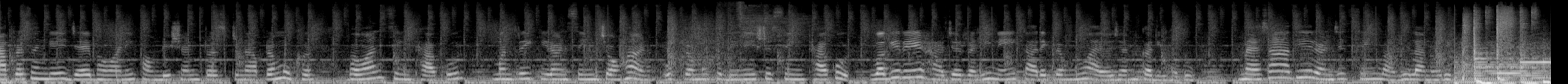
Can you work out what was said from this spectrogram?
આ પ્રસંગે જય ભવાની ફાઉન્ડેશન ટ્રસ્ટના પ્રમુખ ભવાનસિંહ ઠાકુર, મંત્રી કિરણસિંહ ચૌહાણ, ઉપપ્રમુખ દિનેશસિંહ ઠાકુર વગેરેએ હાજર રહીને કાર્યક્રમનું આયોજન કર્યું હતું. મહેસાણાથી રણજીતસિંહ વાઘેલાનો રિપોર્ટ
